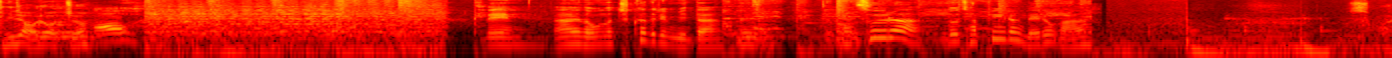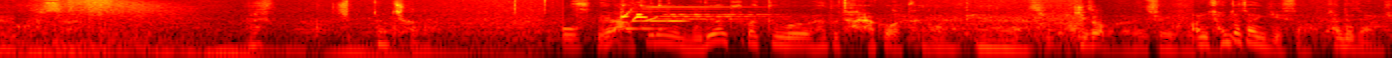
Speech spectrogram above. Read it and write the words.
굉장히 어려웠죠? 네, 아 너무나 축하드립니다. 네. 어, 소율아, 너 자핑이랑 내려가. 27살 10년 차네 얘는 앞으로는 무대 연출 같은 걸 해도 잘할 것 같아. 기가 많으신 분 아니 천자장기 있어. 천자장기.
